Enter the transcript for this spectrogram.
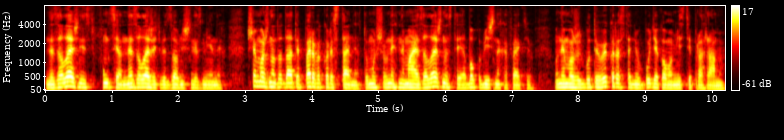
Незалежність, функція не залежить від зовнішніх змінних. Ще можна додати перевикористання, тому що в них немає залежностей або побічних ефектів. Вони можуть бути використані в будь-якому місці програми.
